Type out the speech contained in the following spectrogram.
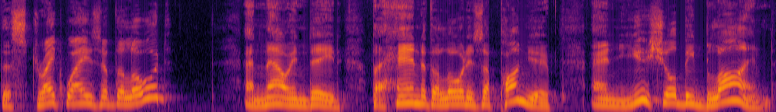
the straight ways of the Lord? And now indeed the hand of the Lord is upon you, and you shall be blind.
